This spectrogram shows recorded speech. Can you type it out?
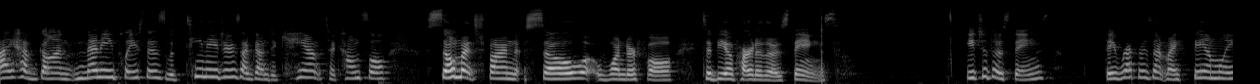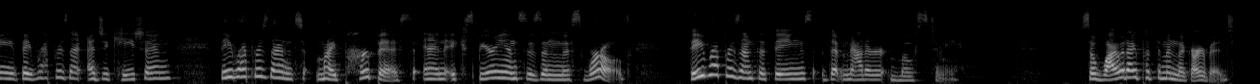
I have gone many places with teenagers. I've gone to camp, to council. So much fun, so wonderful to be a part of those things. Each of those things, they represent my family, they represent education, they represent my purpose and experiences in this world. They represent the things that matter most to me. So, why would I put them in the garbage?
